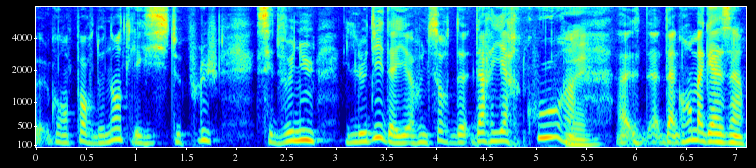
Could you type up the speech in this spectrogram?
euh, grand port de Nantes, n'existe plus. C'est devenu, il le dit d'ailleurs, une sorte d'arrière-cour euh, d'un grand magasin.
